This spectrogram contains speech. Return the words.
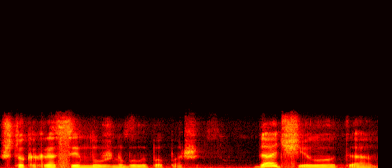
что как раз им нужно было папаше. Да чего там...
